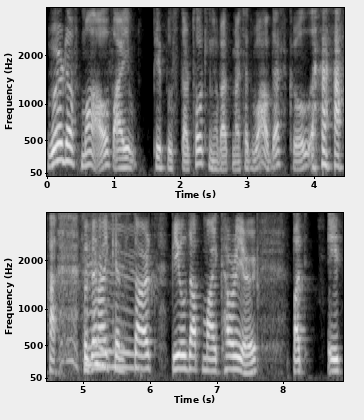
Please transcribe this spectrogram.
word of mouth I people start talking about me. I said wow that's cool. So then I can hmm. start build up my career but it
